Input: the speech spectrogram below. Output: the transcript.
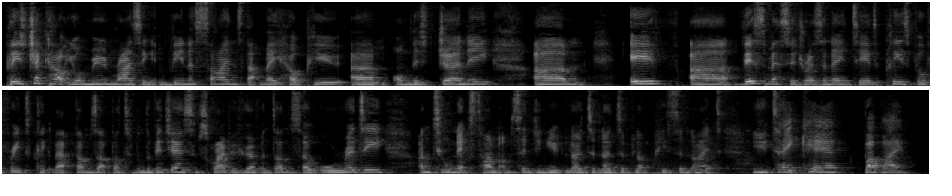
Please check out your moon, rising, and Venus signs. That may help you um, on this journey. Um, if uh, this message resonated, please feel free to click that thumbs up button on the video. Subscribe if you haven't done so already. Until next time, I'm sending you loads and loads of love, peace, and light. You take care. Bye-bye.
